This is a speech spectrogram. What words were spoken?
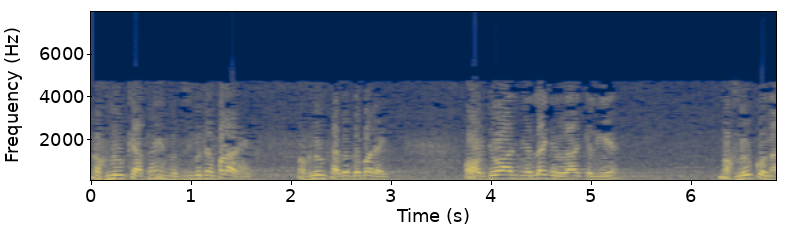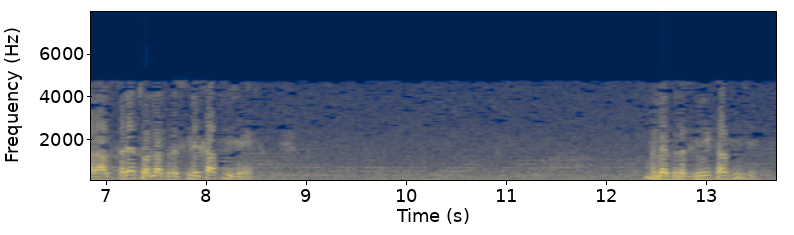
مخلوق کیا تھا؟ مصیبت میں پڑا رہے گا مخلوق کیا تھا؟ دبا رہے گا اور جو آدمی اللہ کی رضا کے لیے مخلوق کو ناراض کرے تو اللہ تعالیٰ اس کے لیے کافی جائے گا اللہ تعالیٰ اس کے لیے کافی جائے گا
